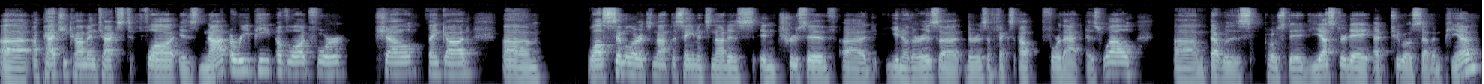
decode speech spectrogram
Uh, Apache Commons Text flaw is not a repeat of log4 shell, thank God. Um, while similar, it's not the same. It's not as intrusive. Uh, you know, there is a there is a fix out for that as well. Um, that was posted yesterday at 2:07 p.m.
